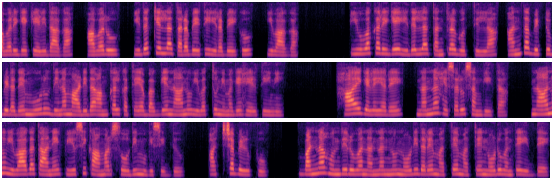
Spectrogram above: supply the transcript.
ಅವರಿಗೆ ಕೇಳಿದಾಗ, ಅವರು, ಇದಕ್ಕೆಲ್ಲ ತರಬೇತಿ ಇರಬೇಕು, ಇವಾಗ. ಯುವಕರಿಗೆ ಇದೆಲ್ಲ ತಂತ್ರ ಗೊತ್ತಿಲ್ಲ, ಅಂತ ಬಿಟ್ಟು ಬಿಡದೆ ಮೂರು ದಿನ ಮಾಡಿದ ಅಂಕಲ್ ಕಥೆಯ ಬಗ್ಗೆ ನಾನು ಇವತ್ತು ನಿಮಗೆ ಹೇಳ್ತೀನಿ. ಹಾಯ್ ಗೆಳೆಯರೇ, ನನ್ನ ಹೆಸರು ಸಂಗೀತ. ನಾನು ಇವಾಗ ತಾನೇ ಪಿಯುಸಿ ಕಾಮರ್ಸ್ ಓದಿ ಮುಗಿಸಿದ್ದು. ಅಚ್ಚ ಬಿಳುಪು. ಬಣ್ಣ ಹೊಂದಿರುವ ನನ್ನನ್ನು ನೋಡಿದರೆ ಮತ್ತೆ ಮತ್ತೆ ನೋಡುವಂತೆ ಇದ್ದೆ.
